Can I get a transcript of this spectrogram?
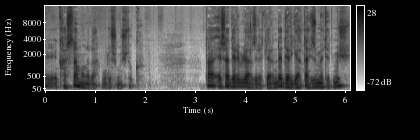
e, Kastamonu'da buluşmuştuk. Ta Esad Erbil Hazretlerinde dergahta hizmet etmiş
